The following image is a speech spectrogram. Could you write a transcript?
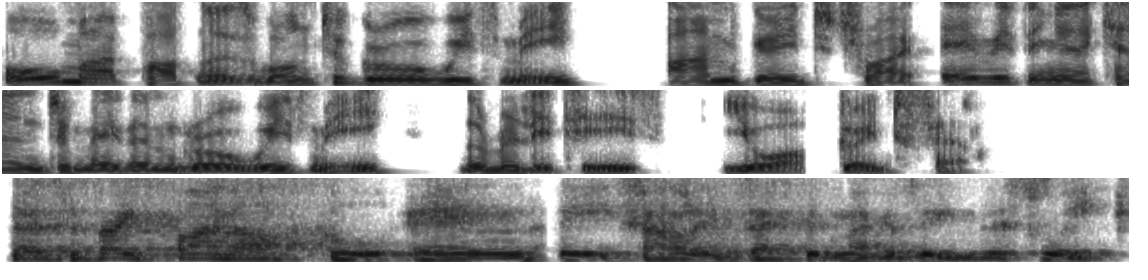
all my partners want to grow with me. I'm going to try everything I can to make them grow with me. The reality is you are going to fail. There's a very fine article in the Channel Executive magazine this week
